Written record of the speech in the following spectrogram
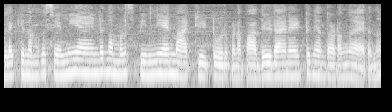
അലക്കി നമുക്ക് സെമി ആയതുകൊണ്ട് നമ്മൾ സ്പിൻ ചെയ്യാൻ മാറ്റി ഇട്ട് കൊടുക്കണം. അപ്പോൾ അത് ഇടാനായിട്ട് ഞാൻ തുടങ്ങുമായിരുന്നു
